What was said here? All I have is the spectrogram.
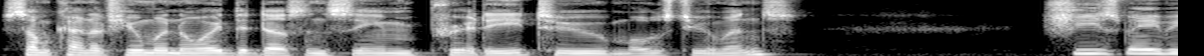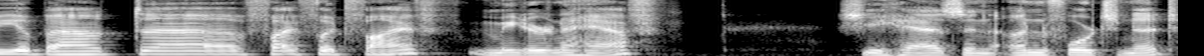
some kind of humanoid that doesn't seem pretty to most humans. She's maybe about uh, five foot five, meter and a half. She has an unfortunate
